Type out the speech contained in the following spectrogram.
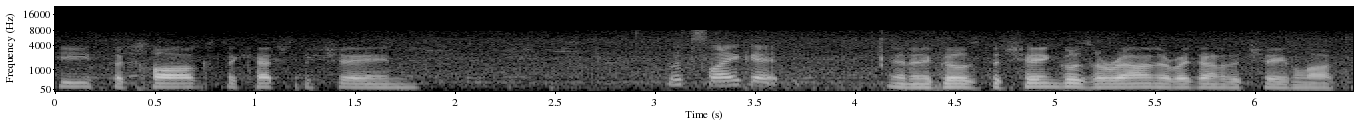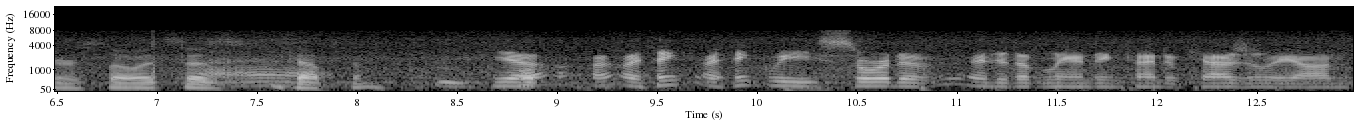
teeth, the cogs to catch the chain, Looks like it. and it goes. The chain goes around and right down to the chain locker. So it says capstan. Yeah, I, I think I think we sort of ended up landing kind of casually on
